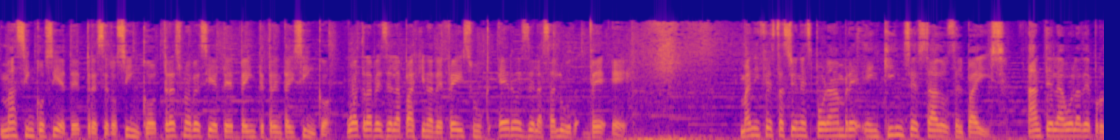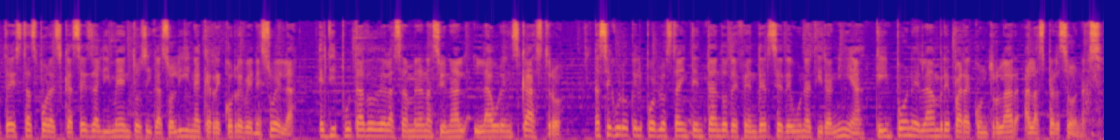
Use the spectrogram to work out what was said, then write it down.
más 57 305 397 2035 o a través de la página de Facebook Héroes de la Salud BE. Manifestaciones por hambre en 15 estados del país. Ante la ola de protestas por la escasez de alimentos y gasolina que recorre Venezuela, el diputado de la Asamblea Nacional, Lawrence Castro, aseguró que el pueblo está intentando defenderse de una tiranía que impone el hambre para controlar a las personas.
